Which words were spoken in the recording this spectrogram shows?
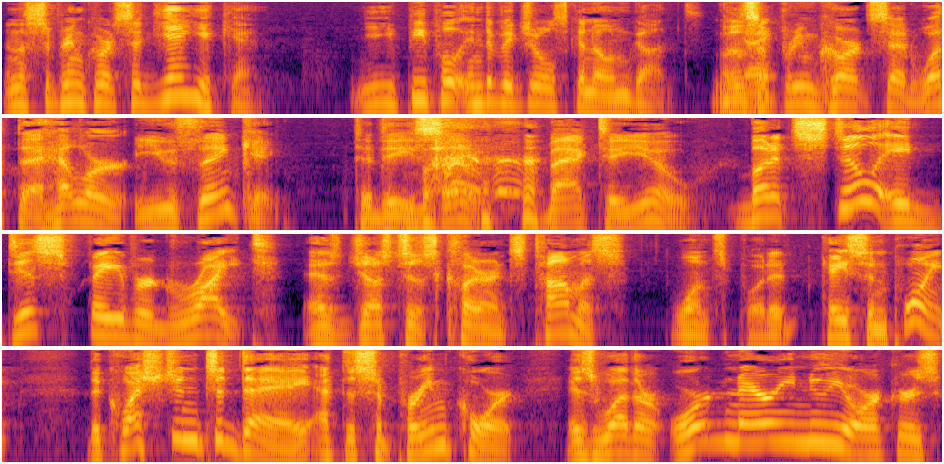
And the Supreme Court said, yeah, you can. You, people, individuals can own guns. Okay? The Supreme Court said, what the hell are you thinking? To D.C. Back to you. But it's still a disfavored right, as Justice Clarence Thomas once put it. Case in point, the question today at the Supreme Court is whether ordinary New Yorkers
